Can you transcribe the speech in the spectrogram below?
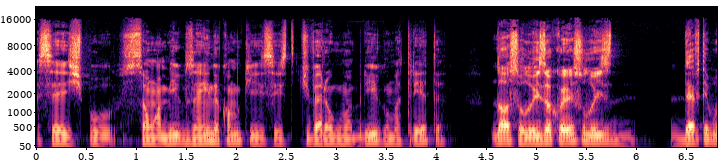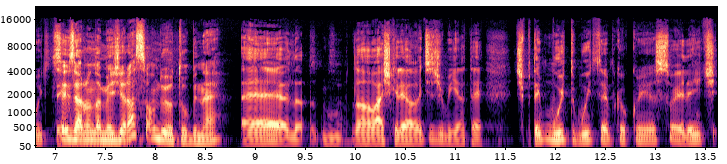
Vocês, tipo, são amigos ainda? Como que vocês tiveram alguma briga, uma treta? Nossa, o Luiz, eu conheço o Luiz deve ter muito tempo. Vocês eram da mesma geração do YouTube, né? É, não, acho que ele é antes de mim até. Tipo, tem muito, muito tempo que eu conheço ele. A gente,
